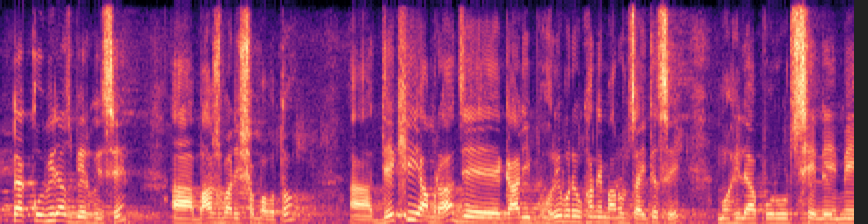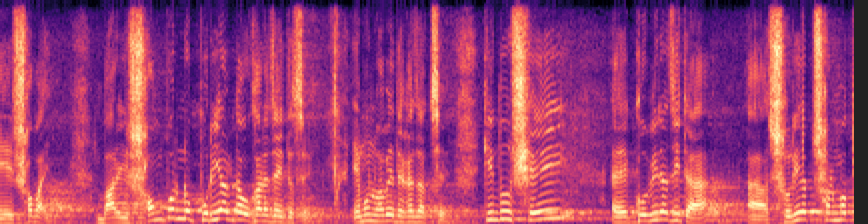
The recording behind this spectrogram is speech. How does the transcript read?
একটা কবিরাজ বের হয়েছে বাঁশবাড়ি সম্ভবত। দেখি আমরা যে গাড়ি ভরে ভরে ওখানে মানুষ যাইতেছে, মহিলা, পুরুষ, ছেলে, মেয়ে, সবাই। বাড়ির সম্পূর্ণ পরিয়ালটা ওখানে যাইতেছে। এমনভাবে দেখা যাচ্ছে। কিন্তু সেই কবিরাজিটা শরীয়ত সম্মত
